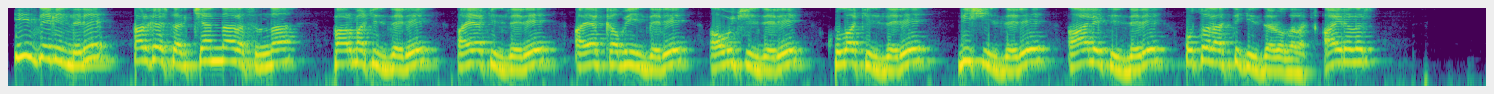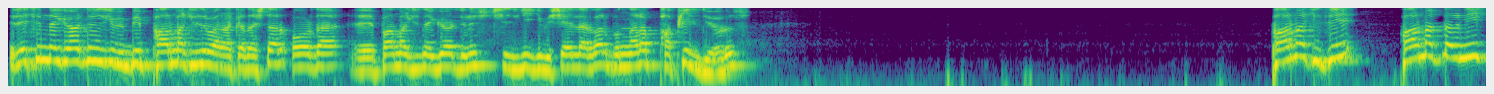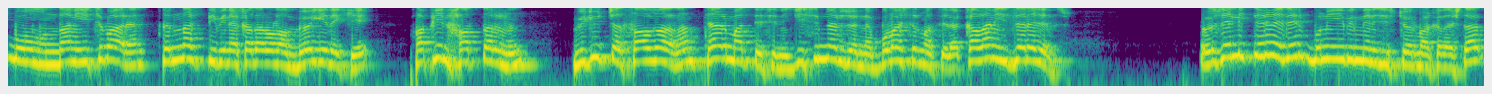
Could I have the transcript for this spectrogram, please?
İz delilleri arkadaşlar kendi arasında parmak izleri, ayak izleri, ayakkabı izleri, avuç izleri, kulak izleri, diş izleri, alet izleri, otolastik izler olarak ayrılır. Resimde gördüğünüz gibi bir parmak izi var arkadaşlar. Orada e, parmak izinde gördüğünüz çizgi gibi şeyler var. Bunlara papil diyoruz. Parmak izi parmakların ilk boğumundan itibaren tırnak dibine kadar olan bölgedeki papil hatlarının vücutça salgılanan ter maddesini cisimler üzerine bulaştırmasıyla kalan izlere denir. Özellikleri nedir? Bunu iyi bilmenizi istiyorum arkadaşlar.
